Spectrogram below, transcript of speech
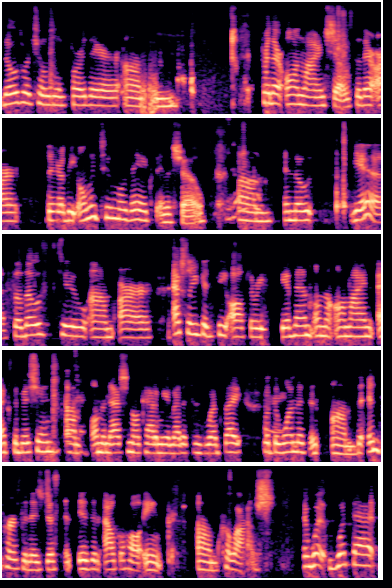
those were chosen for their um for their online show. So there are they're the only two mosaics in the show. Um, and those, yeah, so those two um, are actually you can see all three of them on the online exhibition um, okay. on the National Academy of Medicine's website. But all the right. one that's in um, the in person is just is an alcohol ink um, collage. And what what that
